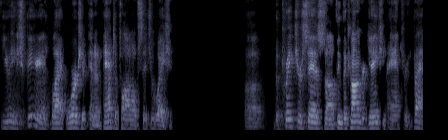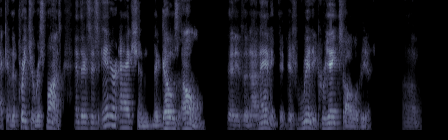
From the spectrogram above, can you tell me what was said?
you experience black worship in an antiphonal situation. Uh, the preacher says something, the congregation answers back, and the preacher responds. And there's this interaction that goes on that is the dynamic that just really creates all of this. Um,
